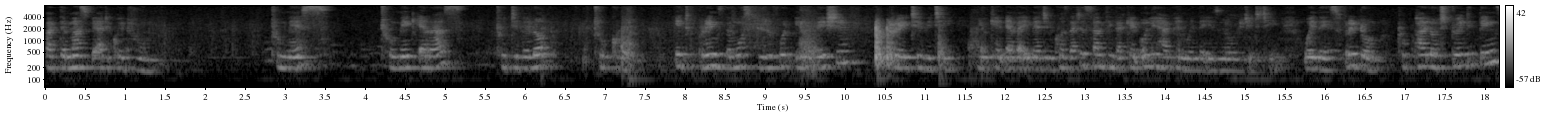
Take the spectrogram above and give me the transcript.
but there must be adequate room to mess to make errors, to develop, to grow. It brings the most beautiful innovation, creativity you can ever imagine because that is something that can only happen when there is no rigidity, when there is freedom to pilot 20 things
